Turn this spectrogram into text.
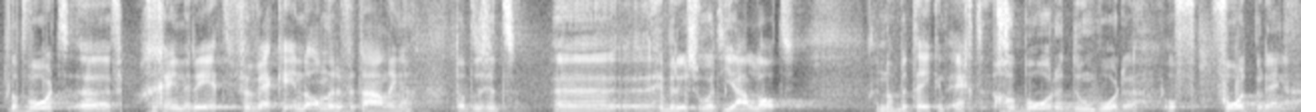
Dat woord uh, gegenereerd, verwekken in de andere vertalingen. Dat is het uh, Hebreeuwse woord jalot. En dat betekent echt geboren doen worden of voortbrengen.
